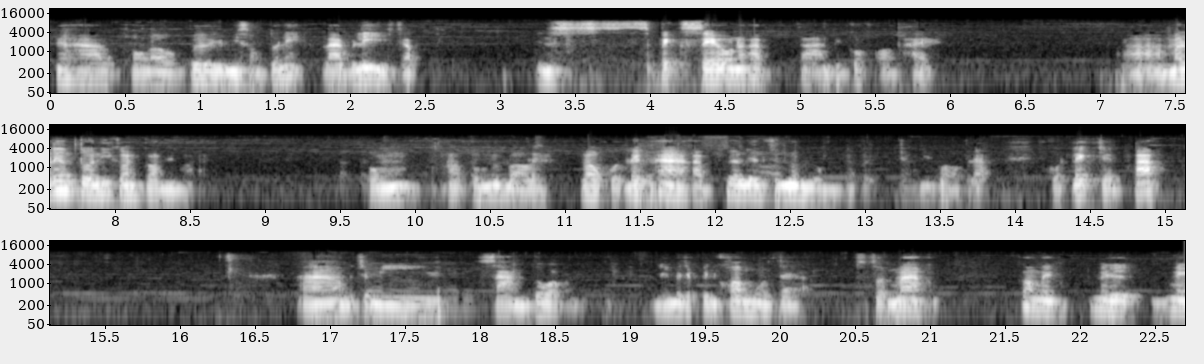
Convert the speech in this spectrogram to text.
เนื้อหาของเราคือมีสองตัวนี้ library กับ inspect cell นะครับถ้าอ่านผิดก็ขออภัยมาเริ่มตัวนี้ก่อนก่อนดีกว่าผมผมรู้บอกเลย เรากดเลขห้าครับ เพื่อเลื่อนขึ้นลงลงอย่างที่บอกแล้ว กดเลขเจ็ดปั๊บอ่ามันจะมีสามตัว อันนี้มันจะเป็นข้อมูลแต่ส่วนมาก ก็ไม่ไม่ไม่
